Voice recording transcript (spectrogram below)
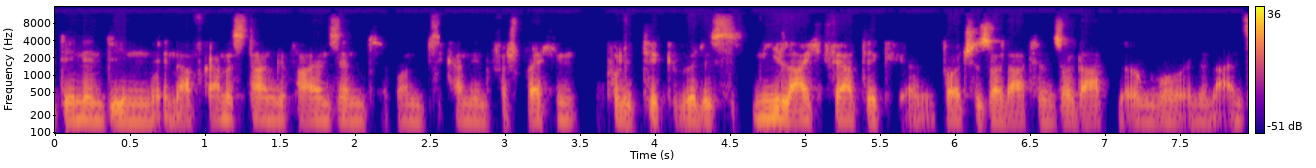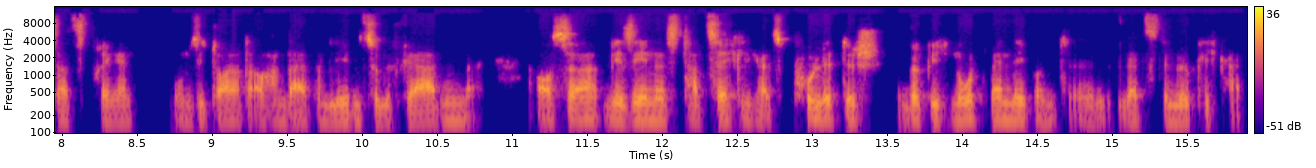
denen, die in, in Afghanistan gefallen sind. Und ich kann Ihnen versprechen, Politik würde es nie leichtfertig äh, deutsche Soldatinnen und Soldaten irgendwo in den Einsatz bringen, um sie dort auch an Leib und Leben zu gefährden außer wir sehen es tatsächlich als politisch wirklich notwendig und äh, letzte Möglichkeit.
